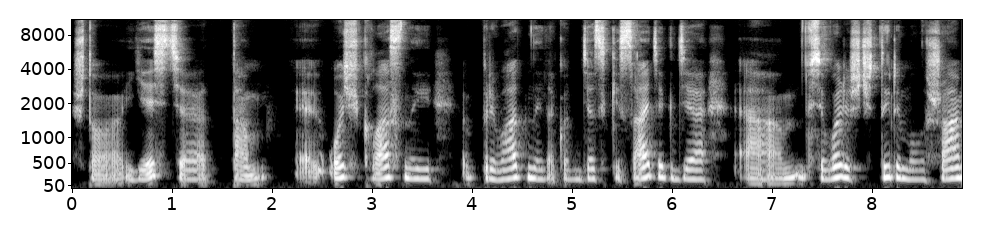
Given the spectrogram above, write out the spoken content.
что есть э, там э, очень классный приватный такой детский садик, где э, всего лишь четыре малыша,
